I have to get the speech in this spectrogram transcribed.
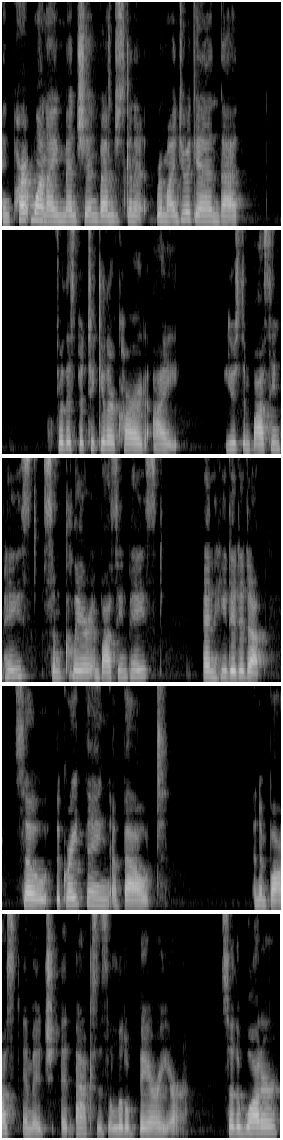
In part one, I mentioned, but I'm just going to remind you again that for this particular card, I used embossing paste, some clear embossing paste, and heated it up. So the great thing about an embossed image, it acts as a little barrier. So the water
